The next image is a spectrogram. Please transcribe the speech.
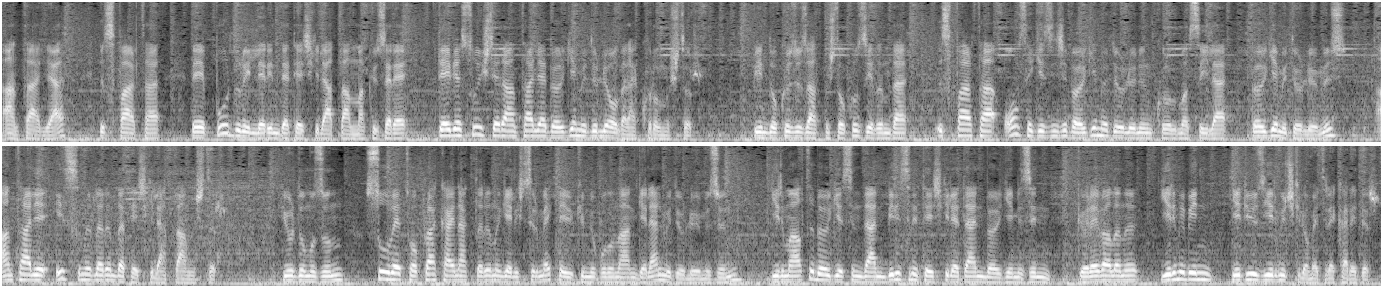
Antalya, Isparta ve Burdur illerinde teşkilatlanmak üzere Devlet Su İşleri Antalya Bölge Müdürlüğü olarak kurulmuştur. 1969 yılında Isparta 18. Bölge Müdürlüğü'nün kurulmasıyla Bölge Müdürlüğümüz Antalya il sınırlarında teşkilatlanmıştır. Yurdumuzun su ve toprak kaynaklarını geliştirmekle yükümlü bulunan Genel Müdürlüğümüzün 26 bölgesinden birisini teşkil eden bölgemizin görev alanı 20.723 kilometre karedir.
